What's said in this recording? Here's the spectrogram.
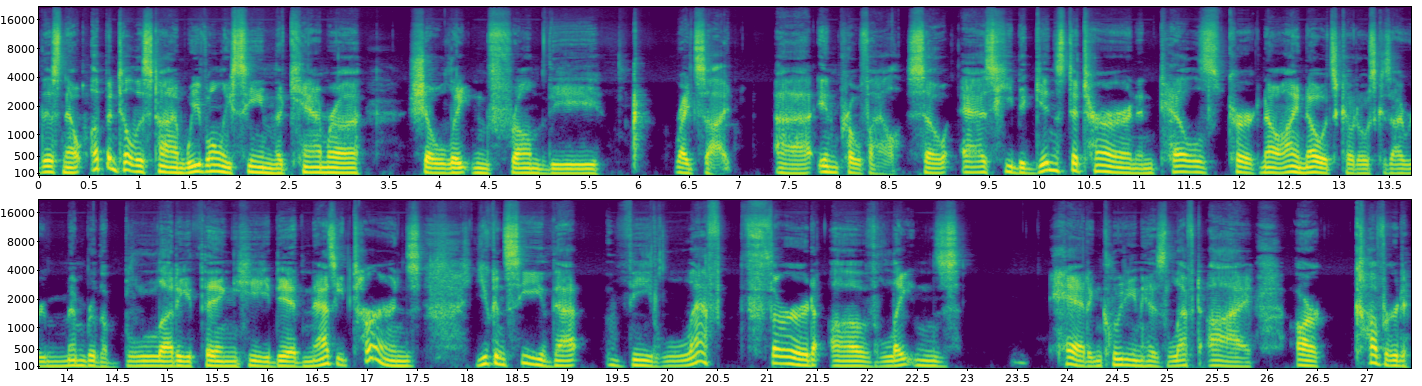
this now, up until this time, we've only seen the camera show Leighton from the right side uh, in profile. So as he begins to turn and tells Kirk, "No, I know it's Kodos because I remember the bloody thing he did." And as he turns, you can see that the left third of Leighton's head, including his left eye, are covered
